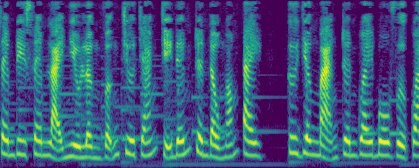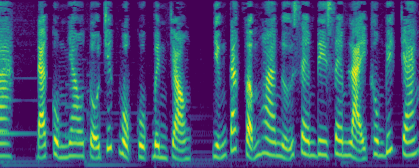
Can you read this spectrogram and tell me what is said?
xem đi xem lại nhiều lần vẫn chưa chán chỉ đếm trên đầu ngón tay. Cư dân mạng trên Weibo vừa qua, đã cùng nhau tổ chức một cuộc bình chọn, những tác phẩm hoa ngữ xem đi xem lại không biết chán.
